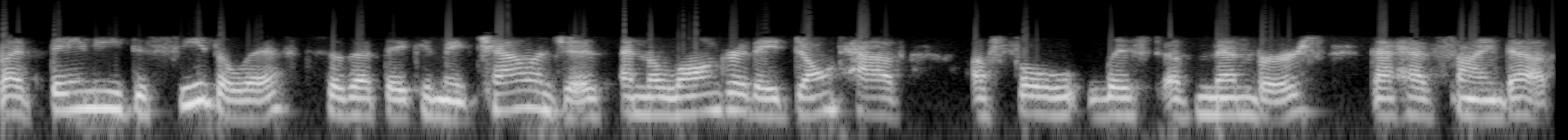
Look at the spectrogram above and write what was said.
But they need to see the list so that they can make challenges. And the longer they don't have a full list of members that have signed up,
